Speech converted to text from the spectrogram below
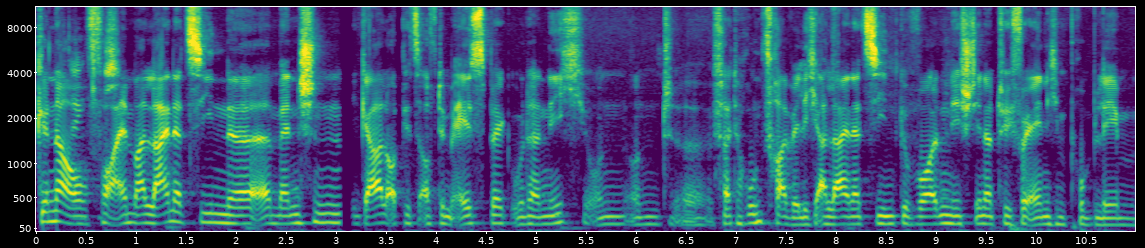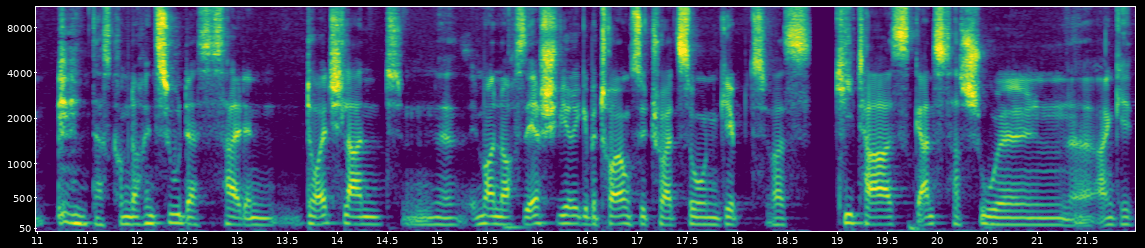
Genau, vor allem alleinerziehende äh, Menschen, egal ob jetzt auf dem Aceback oder nicht und, und äh, vielleicht auch unfreiwillig alleinerziehend geworden, die stehen natürlich vor ähnlichen Problemen. Das kommt noch hinzu, dass es halt in Deutschland immer noch sehr schwierige Betreuungssituationen gibt, was Kitas, Ganztagsschulen äh, angeht,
